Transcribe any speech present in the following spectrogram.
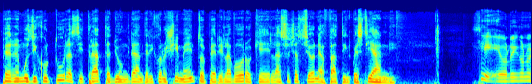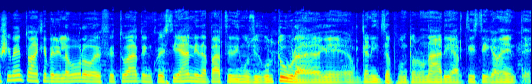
Per Musicultura si tratta di un grande riconoscimento per il lavoro che l'associazione ha fatto in questi anni. Sì, è un riconoscimento anche per il lavoro effettuato in questi anni da parte di Musicultura, eh, che organizza appunto Lunaria artisticamente,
